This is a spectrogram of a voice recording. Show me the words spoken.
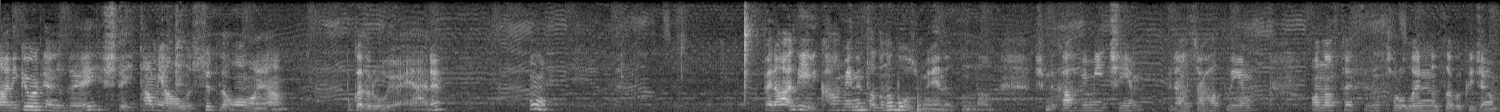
Yani gördüğünüz üzere işte tam yağlı sütle olmayan bu kadar oluyor yani. Hı. Fena değil. Kahvenin tadını bozmuyor en azından. Şimdi kahvemi içeyim. Biraz rahatlayayım. Ondan sonra sizin sorularınıza bakacağım.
